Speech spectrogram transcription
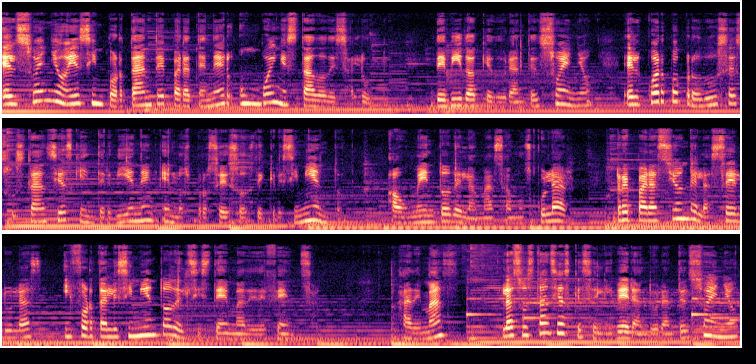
El sueño es importante para tener un buen estado de salud, debido a que durante el sueño el cuerpo produce sustancias que intervienen en los procesos de crecimiento, aumento de la masa muscular, reparación de las células y fortalecimiento del sistema de defensa. Además, las sustancias que se liberan durante el sueño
